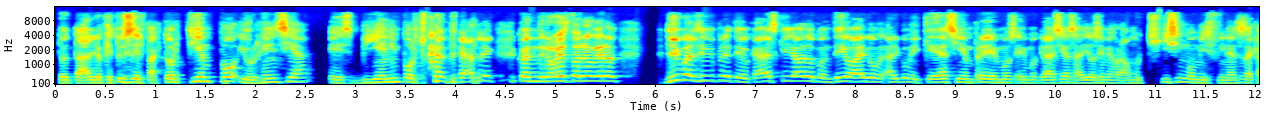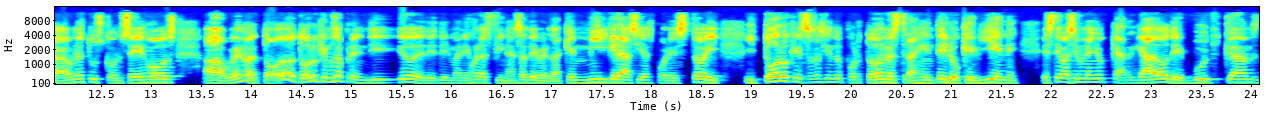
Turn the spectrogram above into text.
Total, lo que tú dices, el factor tiempo y urgencia es bien importante, darle cuando no ves estos números. Yo igual siempre te digo, cada vez que yo hablo contigo, algo, algo me queda, siempre hemos, hemos, gracias a Dios, he mejorado muchísimo mis finanzas, a cada uno de tus consejos, a, bueno, a todo, todo lo que hemos aprendido del manejo de las finanzas, de verdad que mil gracias por esto y, y todo lo que estás haciendo por toda nuestra gente y lo que viene. Este va a ser un año cargado de bootcamps,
